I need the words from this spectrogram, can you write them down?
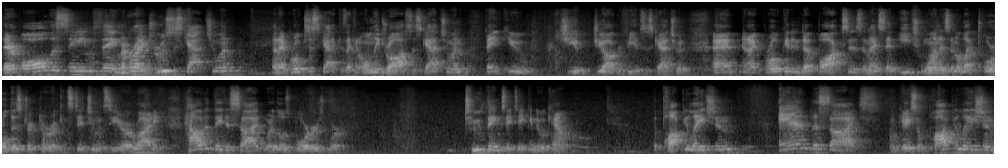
They're all the same thing. Remember I drew Saskatchewan? And I broke Saskatchewan because I can only draw Saskatchewan. Thank you, ge geography of Saskatchewan. And, and I broke it into boxes and I said each one is an electoral district or a constituency or a riding. How did they decide where those borders were? Two things they take into account. The population and the size. Okay, so population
